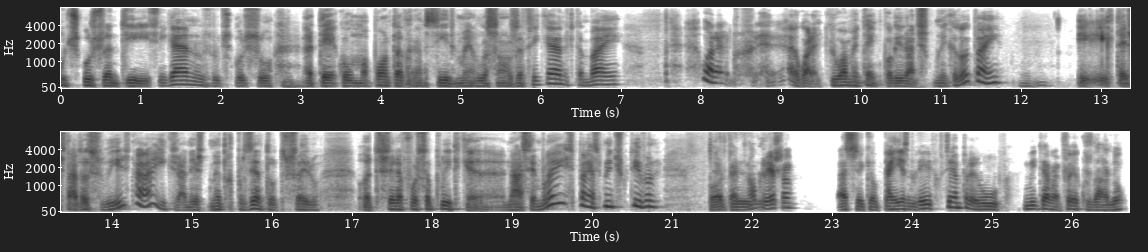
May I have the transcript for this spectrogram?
o discurso anti-ciganos, o discurso uhum. até com uma ponta de racismo em relação aos africanos também. Agora, agora que o homem tem qualidades de comunicador, tem. Uhum. E, que tem estado a subir, está, e que já neste momento representa o terceiro, a terceira força política na Assembleia, isso parece-me indiscutível. Pode, que não cresça. Acha que ele pode... É esse risco sempre. O Mitterrand foi acusado,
